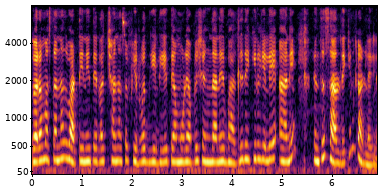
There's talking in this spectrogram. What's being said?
गरम असतानाच वाटीने त्याला छान असं फिरवत गेली आहे त्यामुळे आपले शेंगदाणे भाजले देखील गेले आणि त्यांचं साल देखील काढलं गेले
